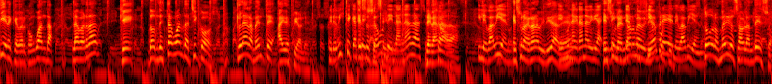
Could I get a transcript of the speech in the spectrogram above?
tiene que ver con Wanda. La verdad que donde está Wanda, chicos, claramente hay despiole. Pero viste que hace Eso show de la nada. hace De un la show. nada. Y le va bien. Es una gran habilidad. Es ¿eh? una gran habilidad. Es Y una enorme y habilidad. siempre le va bien. Todos los medios hablan de eso.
